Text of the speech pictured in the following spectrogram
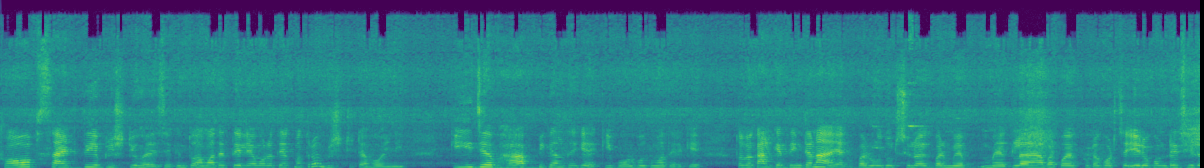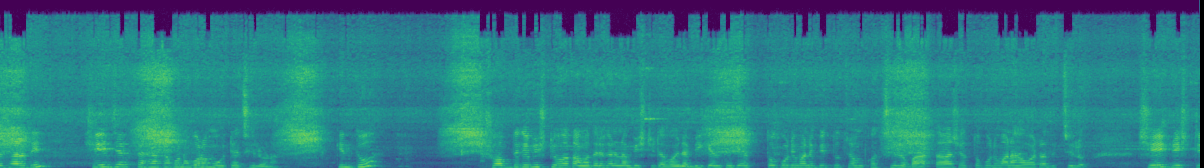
সব সাইড দিয়ে বৃষ্টি হয়েছে, কিন্তু আমাদের তেলিয়ামরাতে একমাত্র বৃষ্টিটা হয়নি। কি যে ভাব বিকাল থেকে, কি বলব তোমাদেরকে? তবে কালকের দিনটা না একবার রোদ উঠছিল, একবার মেঘলা, আবার কয়েক ফুটা করছে এরকমটাই ছিল সারাদিন। সেই যে একটা হালকা কোনো গরম ওইটা ছিল না। কিন্তু সব দিকে বৃষ্টি হতো আমাদের এখানে না বৃষ্টিটা হয় না। বিকেল থেকে এত পরিমাণে বিদ্যুৎ চমকাচ্ছিল, বাতাস এত পরিমাণে হাওয়াটা দিচ্ছিল। সেই বৃষ্টি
